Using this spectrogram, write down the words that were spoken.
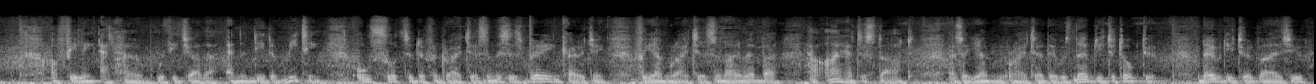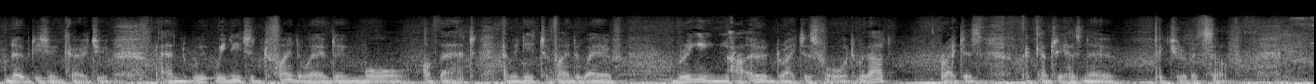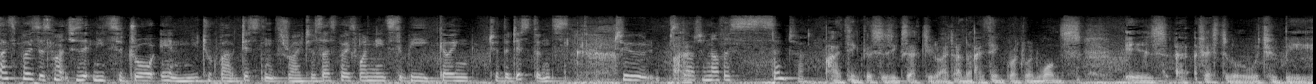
of feeling at home with each other, and indeed of meeting all sorts of different writers. And this is very encouraging for young writers. And I remember how I had to start as a young writer. There was nobody to talk to, nobody to advise you, nobody to encourage you. And we, we need to find a way of doing more of that. And we need to find a way of bringing our own writers forward. Without writers, a country has no picture of itself. I suppose as much as it needs to draw in, you talk about distance writers, I suppose one needs to be going to the distance to start I, another centre. I think this is exactly right. And I think what one wants is a, a festival which would be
